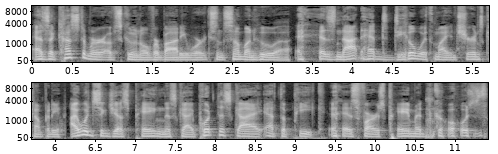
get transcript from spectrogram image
as a customer of Schoonover Body Works and someone who uh, has not had to deal with my insurance company, I would suggest paying this guy, put this guy at the peak as far as payment goes.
